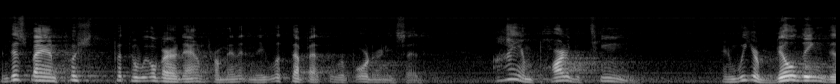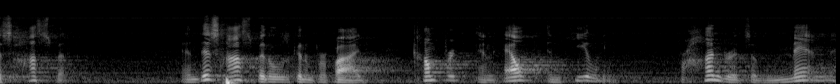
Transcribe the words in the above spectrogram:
And this man pushed put the wheelbarrow down for a minute and he looked up at the reporter and he said, I am part of a team and we are building this hospital. And this hospital is going to provide comfort and health and healing for hundreds of men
